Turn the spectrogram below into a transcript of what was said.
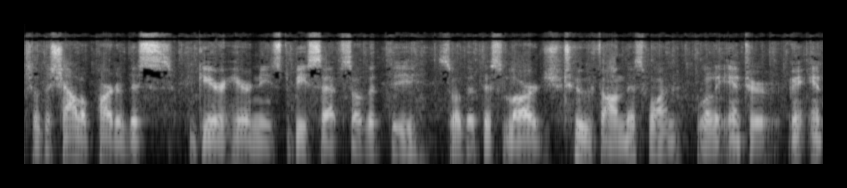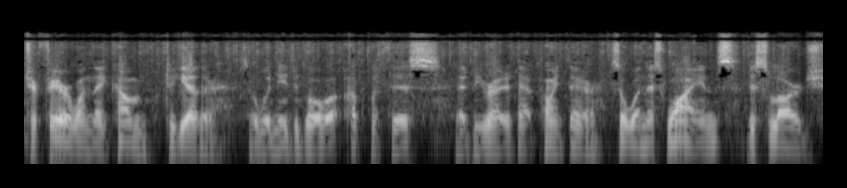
so the shallow part of this gear here needs to be set so that the so that this large tooth on this one will inter interfere when they come together. So we need to go up with this. That'd be right at that point there. So when this winds this large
